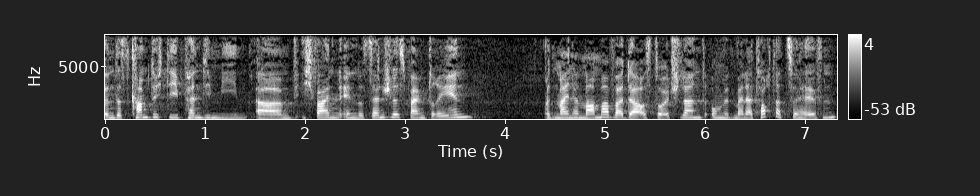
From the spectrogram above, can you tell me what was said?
und das kam durch die Pandemie. Ähm, ich war in Los Angeles beim Drehen und meine Mama war da aus Deutschland, um mit meiner Tochter zu helfen.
